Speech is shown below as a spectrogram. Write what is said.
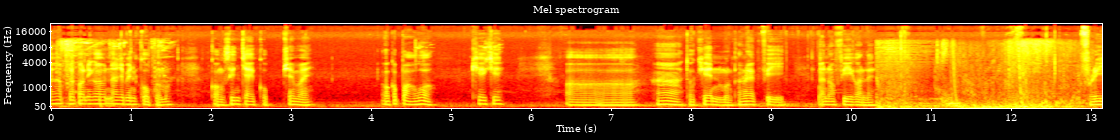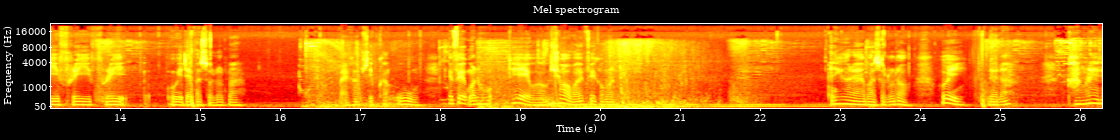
นะครับ แล้วก็นี่ก็น่าจะเป็นกบแล้วมั้งกล่องสิ้นใจกบใช่ไหมโอ้กระเป๋าเหรอโอเคโอเคเอ่อห้าโทเค็นหมุนครั้งแรกฟรีงั้นเอาฟรีก่อนเลย ฟรีฟรีฟรีอุ้ยได้ปัสส่วนลดมา ไปครับสิบครั้งอู้เอฟเฟกต์มันโหเท่ว่ะชอบว่ะเอฟเฟกต์ของมันอันนี้คืออะไรอะบัตรส่วนลดหรอเฮ้ย เดี๋ยวนะ ครั้งแรก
